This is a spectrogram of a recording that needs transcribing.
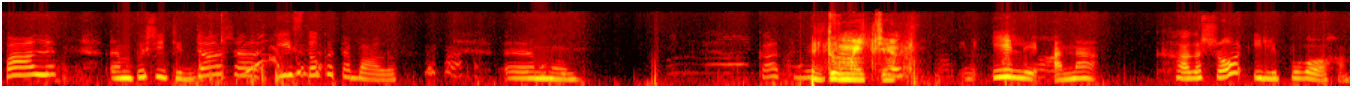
баллы, пишите Даша и столько-то баллов. Эм, как вы думаете, или она хорошо или плохо?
